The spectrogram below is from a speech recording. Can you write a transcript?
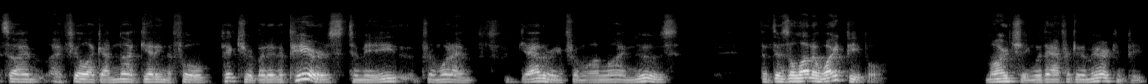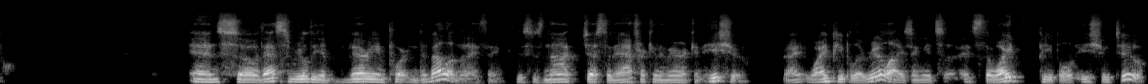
so I'm, I feel like I'm not getting the full picture, but it appears to me, from what I'm gathering from online news, that there's a lot of white people marching with African American people. And so that's really a very important development, I think. This is not just an African American issue, right? White people are realizing it's it's the white people issue too.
